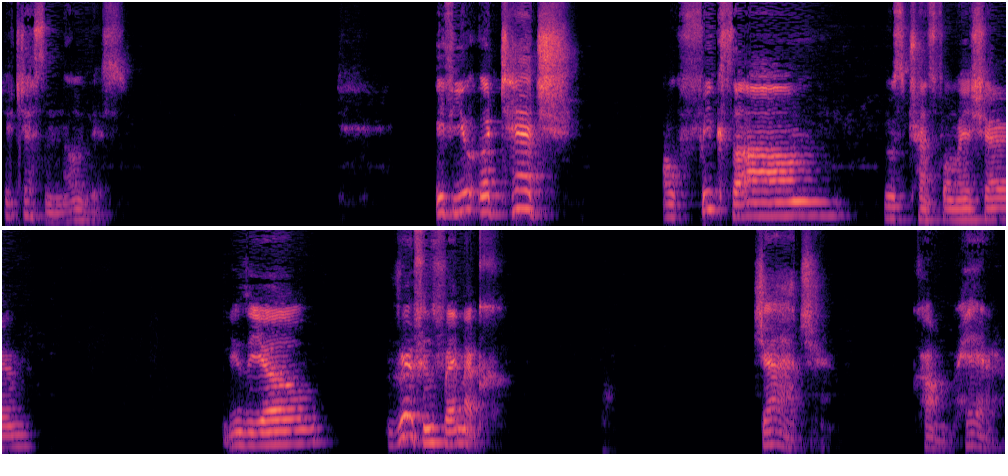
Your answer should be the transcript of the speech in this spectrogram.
You just know this. If you attach or fix on those transformation, use your reference framework, judge, compare,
